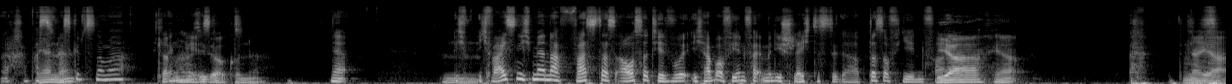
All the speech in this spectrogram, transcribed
Ach, was, Ja, ne? was gibt's nochmal? Ich glaube, noch eine es gibt- Siegerurkunde. Ja. Hm. Ich, ich weiß nicht mehr, nach was das aussortiert wurde. Ich habe auf jeden Fall immer die schlechteste gehabt. Das auf jeden Fall. Ja, ja. Naja,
